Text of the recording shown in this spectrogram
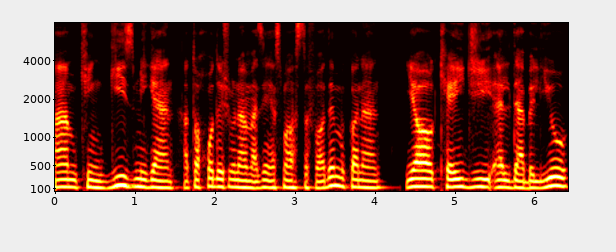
هم کینگ گیز میگن حتی خودشون هم از این اسم استفاده می‌کنن یا KGLW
